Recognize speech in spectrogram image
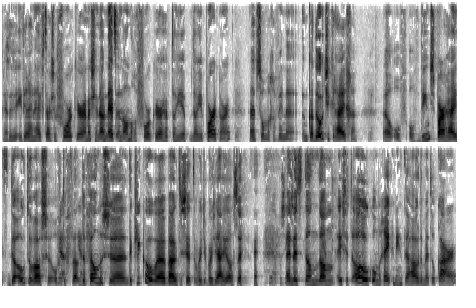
Ja, dus iedereen heeft daar zijn voorkeur. En als je nou net een andere voorkeur hebt dan je, dan je partner, ja. sommigen vinden een cadeautje krijgen. Ja. Of, of dienstbaarheid, de auto wassen, of de, de vuilnis, uh, de kliko uh, buiten zetten, wat, wat jij al zei. en dus dan, dan is het ook om rekening te houden met elkaar.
